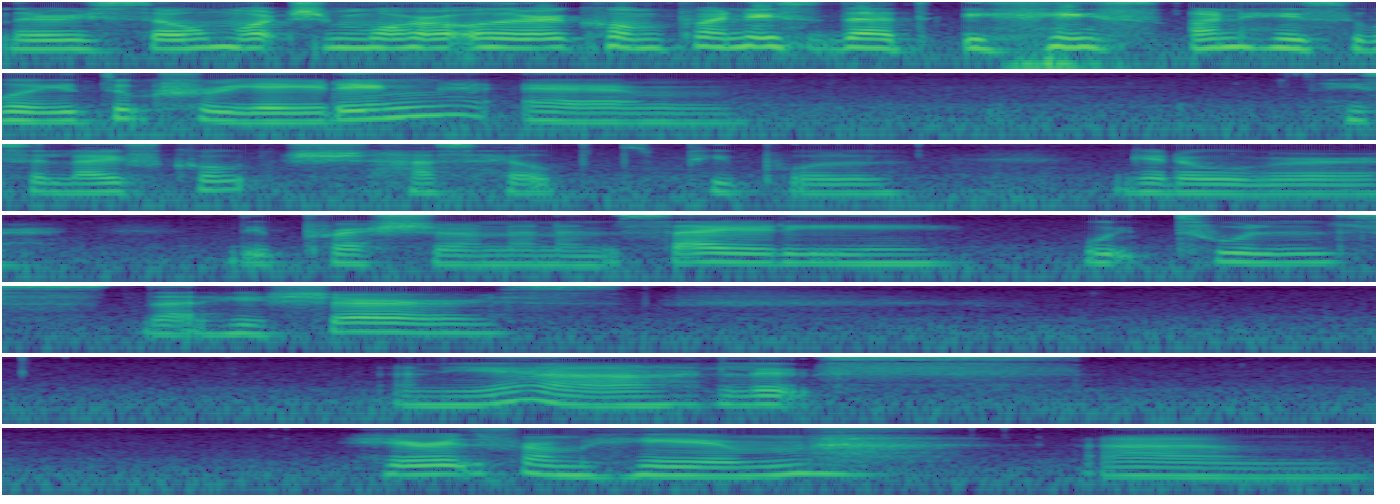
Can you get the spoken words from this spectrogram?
there is so much more other companies that he's on his way to creating. Um, He's a life coach, has helped people get over depression and anxiety with tools that he shares. And yeah, let's hear it from him. Um,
